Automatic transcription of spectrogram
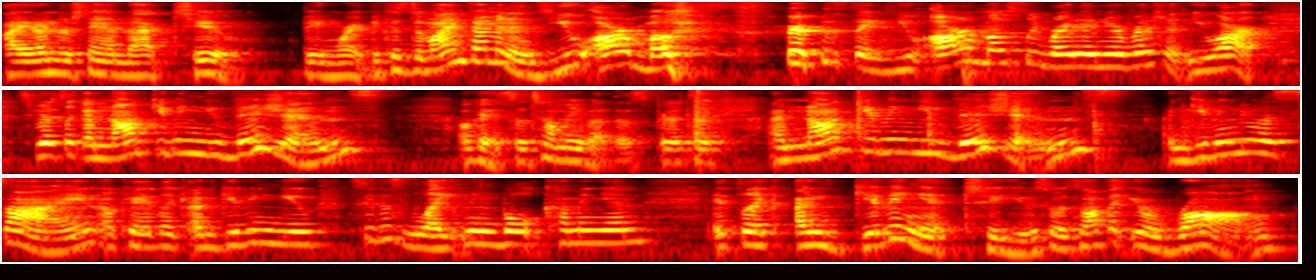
I understand that too, being right. Because divine feminines, you are most thing, you are mostly right in your vision. You are. Spirit's like, I'm not giving you visions. Okay, so tell me about this. Spirit's like, I'm not giving you visions. I'm giving you a sign, okay? Like I'm giving you, see this lightning bolt coming in? It's like I'm giving it to you. So it's not that you're wrong,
